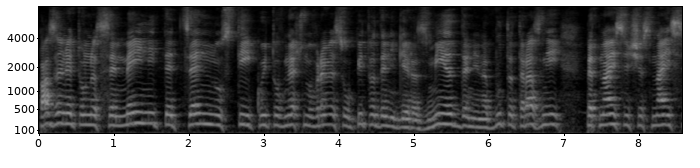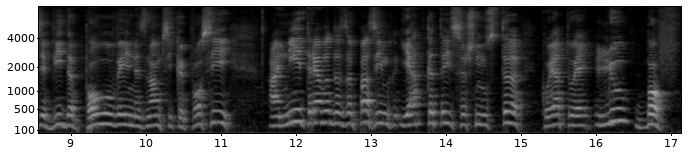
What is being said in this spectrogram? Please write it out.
Пазенето на семейните ценности, които в днешно време се опитват да ни ги размият, да ни набутат разни 15-16 вида полове и не знам си какво си, а ние трябва да запазим ядката и същността, която е любов.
